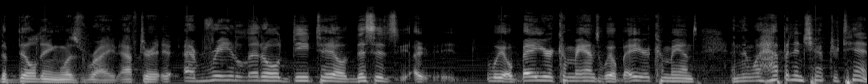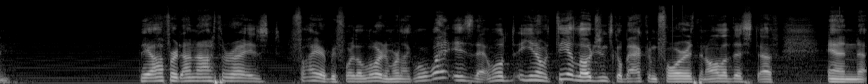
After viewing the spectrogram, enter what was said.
the building was right, after it, every little detail. This is, uh, we obey your commands, we obey your commands. And then what happened in chapter 10? They offered unauthorized fire before the Lord. And we're like, well, what is that? Well, you know, theologians go back and forth and all of this stuff. And, uh,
